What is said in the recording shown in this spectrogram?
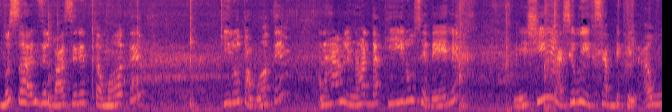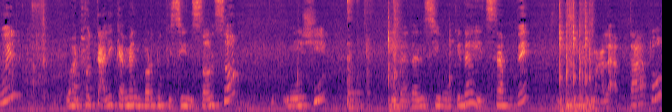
بصوا هنزل بعصير الطماطم. كيلو طماطم. أنا هعمل النهارده كيلو سبانخ. ماشي؟ هسيبه يتسبك الأول. وهنحط عليه كمان برده كيسين صلصة. ماشي؟ كده ده نسيبه كده يتسبك. نشيل المعلقة بتاعته.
